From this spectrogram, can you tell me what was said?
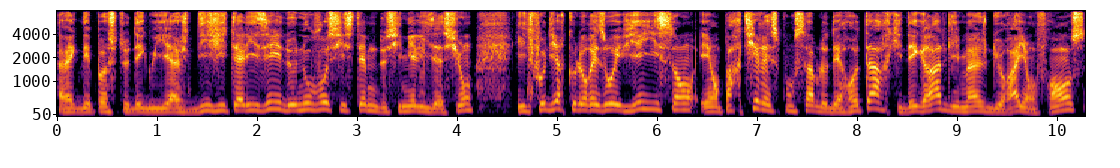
avec des postes d'aiguillage digitalisés et de nouveaux systèmes de signalisation il faut dire que le réseau est vieillissant et en partie responsable des retards qui dégradent l'image du rail en France.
